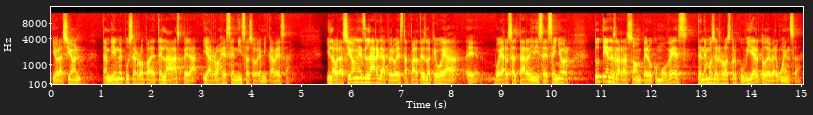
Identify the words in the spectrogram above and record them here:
y oración. También me puse ropa de tela áspera y arrojé ceniza sobre mi cabeza. Y la oración es larga, pero esta parte es la que voy a, eh, voy a resaltar y dice, Señor, tú tienes la razón, pero como ves, tenemos el rostro cubierto de vergüenza.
